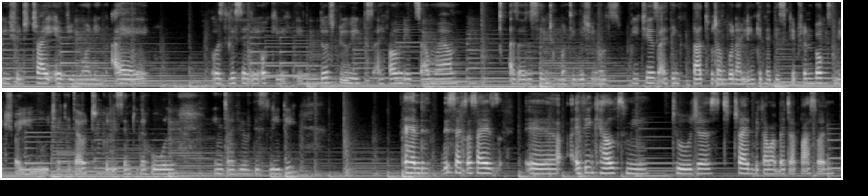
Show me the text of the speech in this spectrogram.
you should try every morning. I was listening. Okay, in those two weeks, I found it somewhere as I was saying to motivational speeches. I think that's what I'm to link in the description box. Make sure you check it out. Go listen to the whole interview of this lady. And this exercise, uh, I think, helps me to just try and become a better person.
